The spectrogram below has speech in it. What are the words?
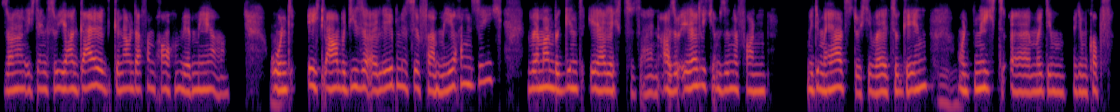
sondern ich denke so, ja, geil, genau davon brauchen wir mehr. Und ich glaube, diese Erlebnisse vermehren sich, wenn man beginnt, ehrlich zu sein. Also ehrlich im Sinne von mit dem Herz durch die Welt zu gehen mhm. und nicht äh, mit, dem, mit dem Kopf.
